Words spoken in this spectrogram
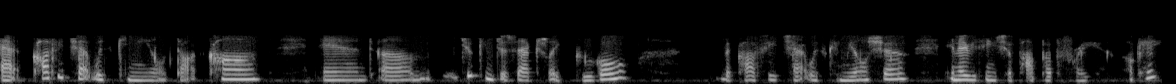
at coffeechatwithcamille.com. And um, you can just actually Google the Coffee Chat with Camille show, and everything should pop up for you. Okay?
